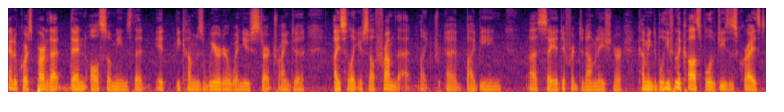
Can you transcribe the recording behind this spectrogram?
And of course, part of that then also means that it becomes weirder when you start trying to isolate yourself from that, like uh, by being, uh, say, a different denomination or coming to believe in the gospel of Jesus Christ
